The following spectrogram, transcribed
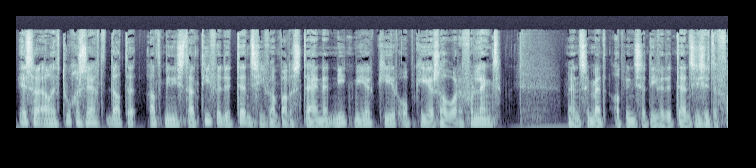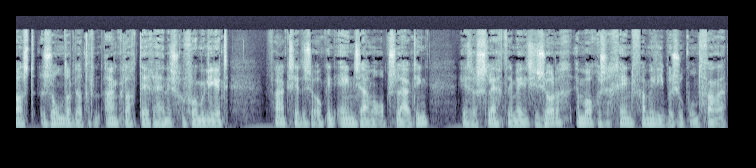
Israël heeft toegezegd dat de administratieve detentie van Palestijnen niet meer keer op keer zal worden verlengd. Mensen met administratieve detentie zitten vast zonder dat er een aanklacht tegen hen is geformuleerd. Vaak zitten ze ook in eenzame opsluiting, is er slechte medische zorg en mogen ze geen familiebezoek ontvangen.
